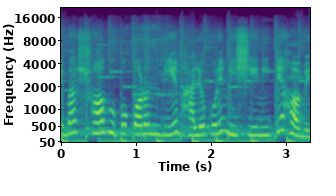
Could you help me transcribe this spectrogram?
এবার সব উপকরণ দিয়ে ভালো করে মিশিয়ে নিতে হবে।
